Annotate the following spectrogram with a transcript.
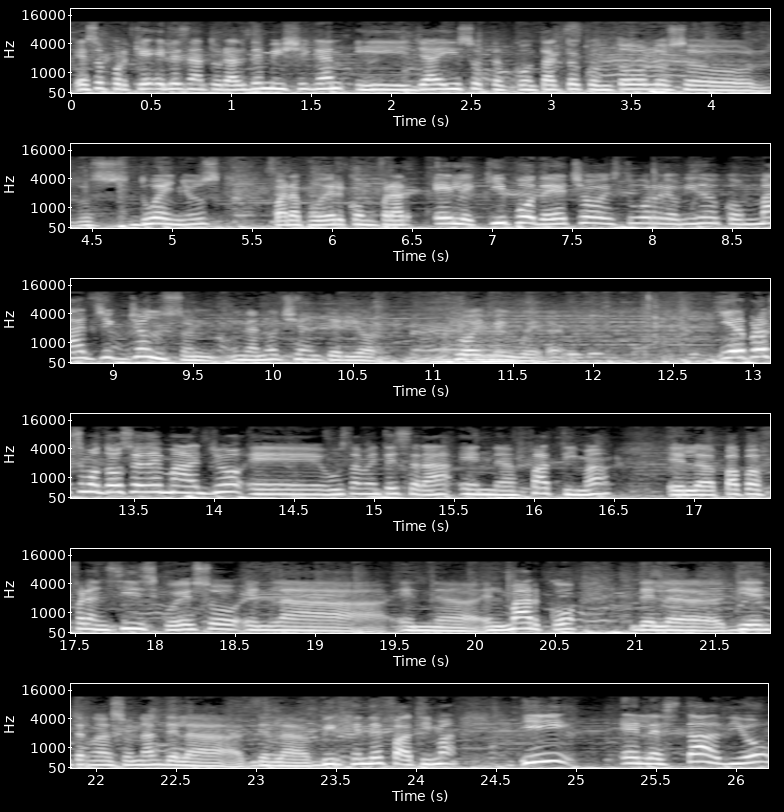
Eso porque él es natural de Michigan y ya hizo contacto con todos los, oh, los dueños para poder comprar el equipo. De hecho, estuvo reunido con Magic Johnson en la noche anterior, Floyd Mayweather. Y el próximo 12 de mayo eh, justamente estará en eh, Fátima el eh, Papa Francisco, eso en la en eh, el marco del eh, Día Internacional de la, de la Virgen de Fátima y el estadio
